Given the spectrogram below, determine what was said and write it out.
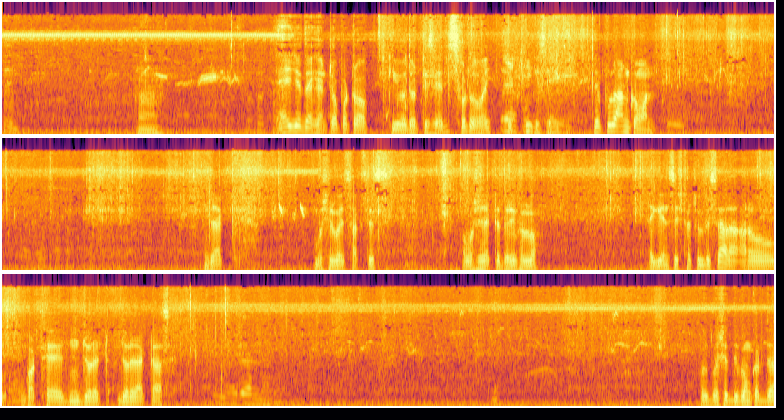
হুম এই যে দেখেন টপ টপ কীভাবে ধরতেছে ছোট ভাই ঠিক আছে পুরো আনকমন যাক বসির ভাই সাকসেস অবশেষে একটা ধরে ফেলল। এগেন চেষ্টা চলতেছে আর আরও গর্তে জোরে জোরের একটা আছে। ওই পাশে দীপঙ্কর দা।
